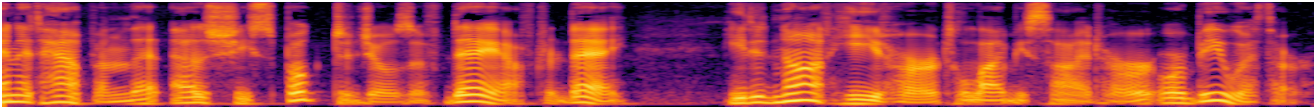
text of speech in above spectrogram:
And it happened that as she spoke to Joseph day after day, he did not heed her to lie beside her or be with her.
